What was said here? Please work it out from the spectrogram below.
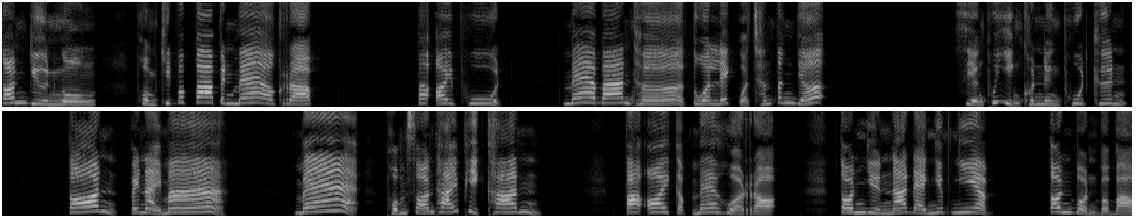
ต้นยืนงง ผมคิดว่าป้าเป็นแม่อะครับป้าอ้อยพูด แม่บ้านเธอตัวเล็กกว่าฉันตั้งเยอะ เสียงผู้หญิงคนหนึ่งพูดขึ้น ต้นไปไหนมา แม่ ผมซ้อนท้ายผิดคันป้าอ้อยกับแม่หัวเราะ ต้นยืนหน้าแดงเงียบๆ ต้นบ่นเบา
